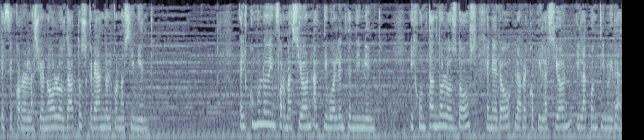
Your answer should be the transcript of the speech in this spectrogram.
que se correlacionó los datos creando el conocimiento. El cúmulo de información activó el entendimiento y juntando los dos generó la recopilación y la continuidad.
